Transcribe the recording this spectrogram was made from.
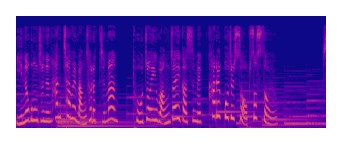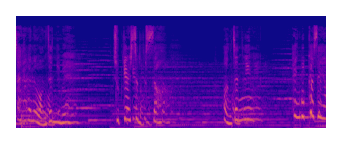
인어공주는 한참을 망설였지만 도저히 왕자의 가슴에 칼을 꽂을 수 없었어요. 사랑하는 왕자님을 죽게 할 순 없어. 왕자님, 행복하세요.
